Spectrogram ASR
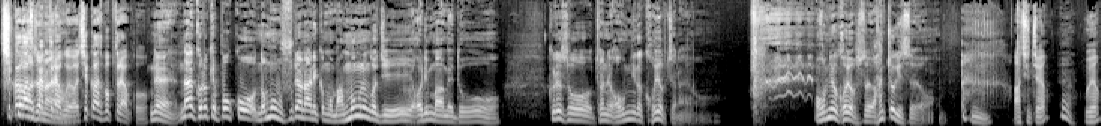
치과 가서 하잖아요. 뽑더라고요. 치과 가서 뽑더라고. 네, 난 그렇게 뽑고 너무 후련하니까 뭐 막 먹는 거지 어린 마음에도. 그래서 저는 어금니가 거의 없잖아요. 어금니가 거의 없어요. 한쪽 있어요. 아, 진짜요? 네. 왜요?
